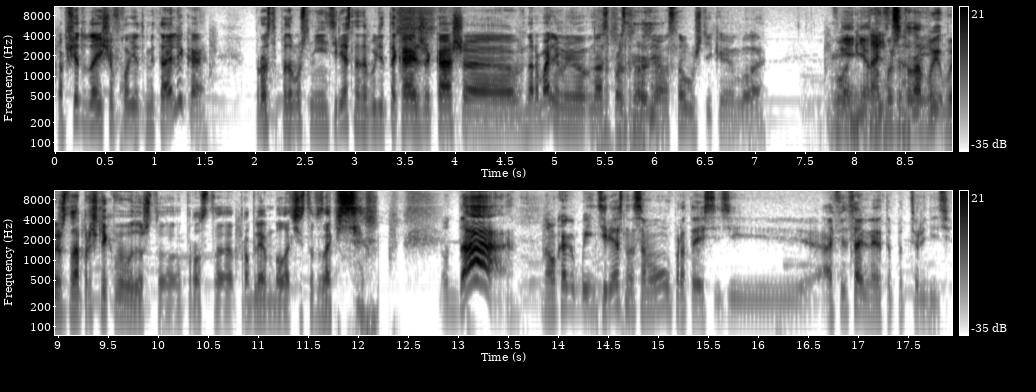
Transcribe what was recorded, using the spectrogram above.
Вообще туда еще входит Металлика. Просто потому что мне интересно, это будет такая же каша в нормальном, и у нас просто проблема с наушниками была. Вот. Не, не, ну мы же тогда вы, вы же тогда пришли к выводу, что просто проблема была чисто в записи. Ну да, но как бы интересно самому протестить и официально это подтвердить.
